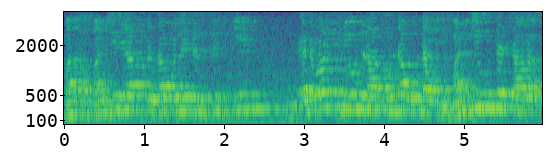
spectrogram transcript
మన మంచిర్యాల పెద్దపల్లి డిస్ట్రిక్ట్కి అడ్వర్స్ న్యూస్ రాకుండా ఉండాలి. మంచి ఉంటే చాలా.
